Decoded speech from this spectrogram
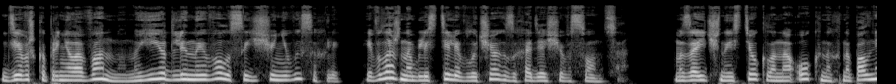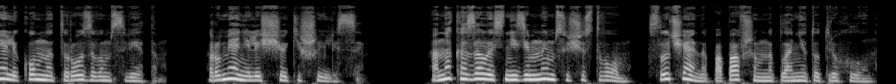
Девушка приняла ванну, но ее длинные волосы еще не высохли и влажно блестели в лучах заходящего солнца. Мозаичные стекла на окнах наполняли комнаты розовым светом, румянили щеки Шилисы. Она казалась неземным существом, случайно попавшим на планету трех лун.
